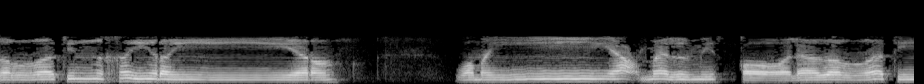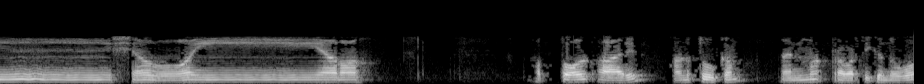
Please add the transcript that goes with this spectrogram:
ذرة خيرا يره ومن يعمل مثقال ذرة شرا يره അപ്പോൾ ആര് അണുത്തൂക്കം നന്മ പ്രവർത്തിക്കുന്നുവോ?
